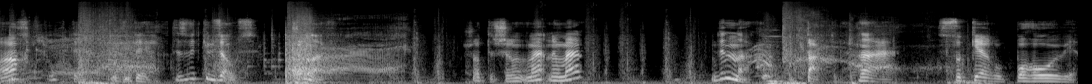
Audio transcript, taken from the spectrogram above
Ах, ух ти, ух ти. Ти звідки взявся? Нафіг? Що ти, ще вме- не вмер? Іди нахуй. Так тобі. Ха. Сокеру по голові.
